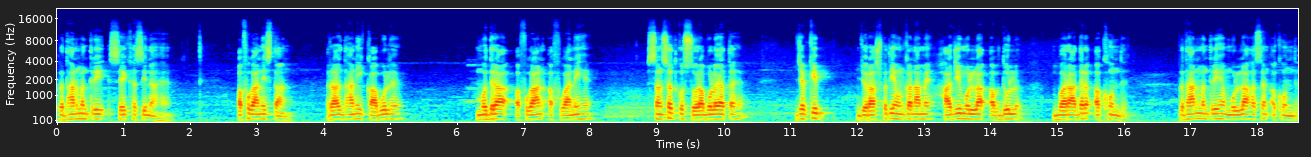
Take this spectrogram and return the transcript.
प्रधानमंत्री शेख हसीना हैं। अफ़गानिस्तान राजधानी काबुल है। मुद्रा अफ़गान अफ़गानी है। संसद को सोरा बोला जाता है, जबकि जो राष्ट्रपति हैं उनका नाम है हाजी मुल्ला अब्दुल बरादर अखुंद। प्रधानमंत्री हैं मुल्ला हसन अखुंद।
